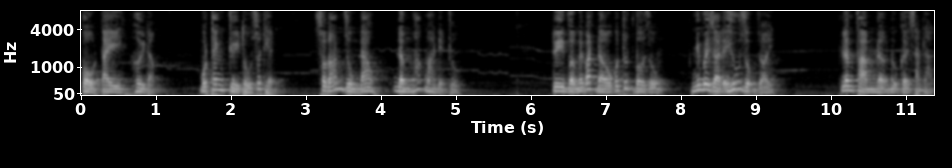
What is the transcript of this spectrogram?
Cổ tay hơi động, Một thanh trùy thủ xuất hiện, Sau đó dùng đao đâm Hắc Ma Điện Chủ. Tuy vừa mới bắt đầu có chút vô dụng, Nhưng bây giờ đã hữu dụng rồi. Lâm Phạm nở nụ cười sán lạn.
